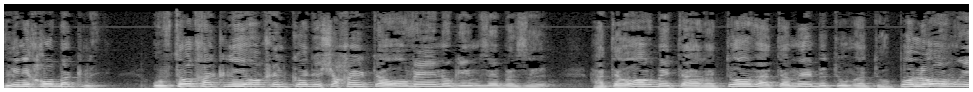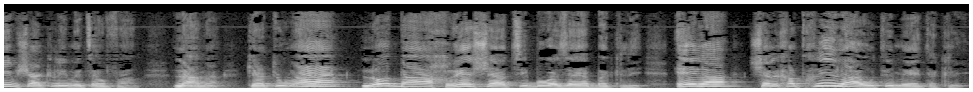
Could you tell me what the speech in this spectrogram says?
והניחו בכלי, ובתוך הכלי אוכל קודש אחר טהור ואין נוגעים זה בזה, הטהור בטהרתו והטמא בטומאתו. פה לא אומרים שהכלי מצרפם. למה? כי הטומאה לא באה אחרי שהציבור הזה היה בכלי, אלא שלכתחילה הוא טימא את הכלי.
